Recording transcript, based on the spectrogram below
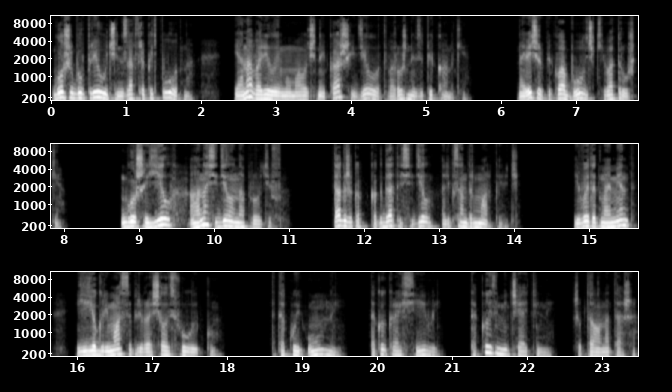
Гоша был приучен завтракать плотно, и она варила ему молочные каши и делала творожные запеканки. На вечер пекла булочки и ватрушки. Гоша ел, а она сидела напротив, так же, как когда-то сидел Александр Маркович. И в этот момент ее гримаса превращалась в улыбку. «Ты такой умный, такой красивый, такой замечательный», — шептала Наташа,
